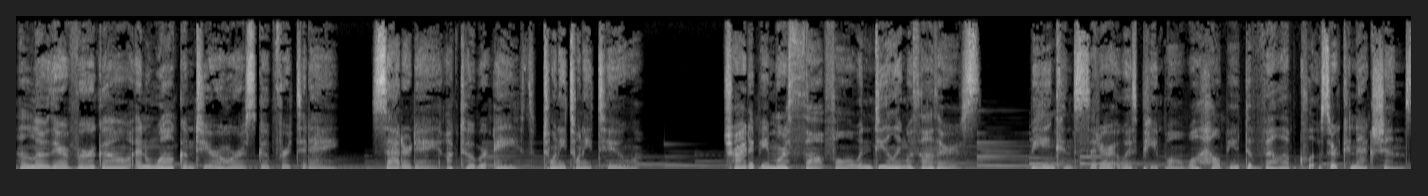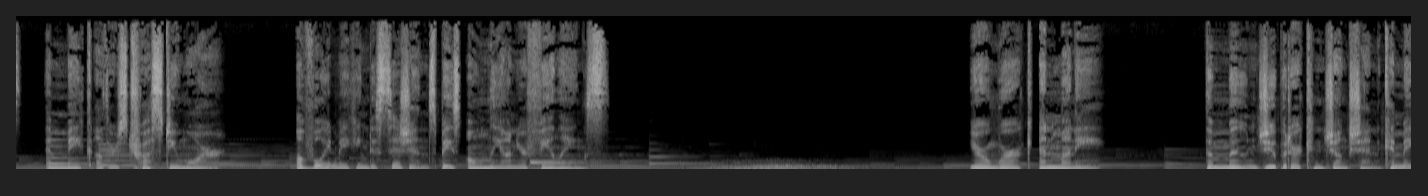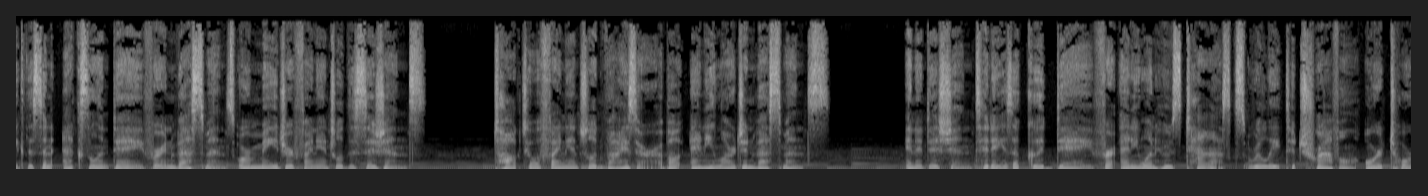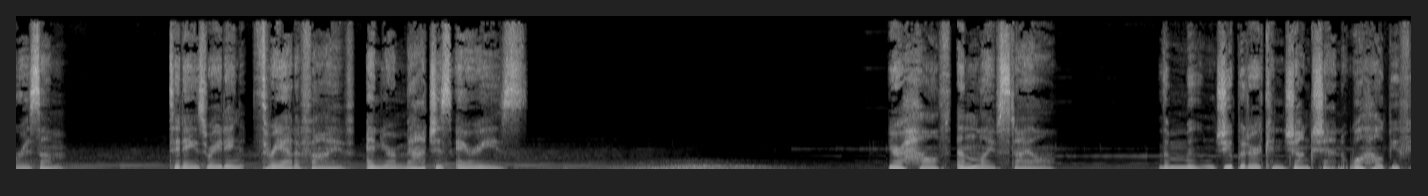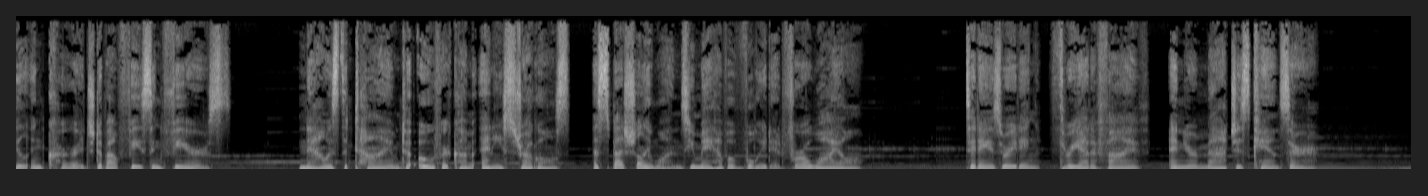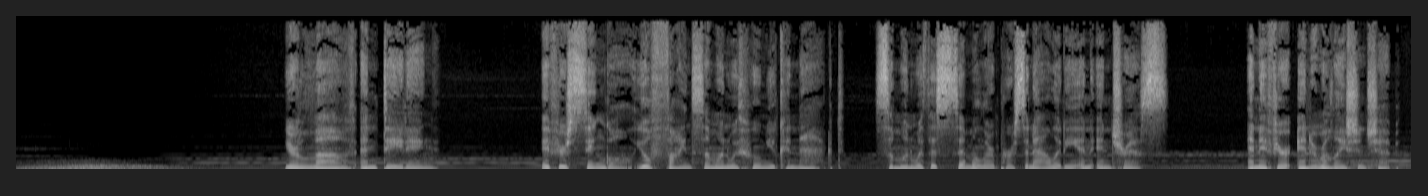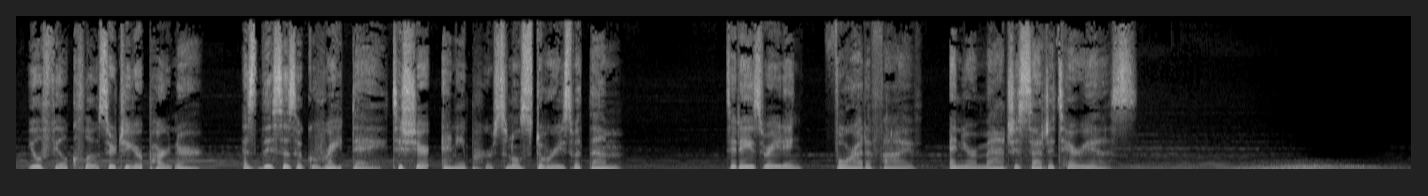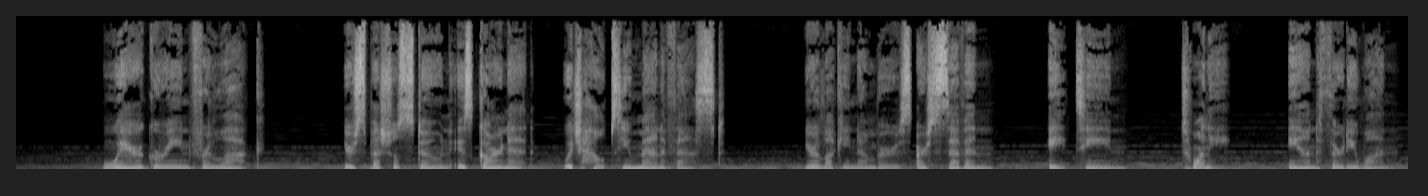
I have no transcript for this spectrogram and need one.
Hello there, Virgo, and welcome to your horoscope for today, Saturday, October 8th, 2022. Try to be more thoughtful when dealing with others. Being considerate with people will help you develop closer connections and make others trust you more. Avoid making decisions based only on your feelings. Your work and money. The Moon Jupiter conjunction can make this an excellent day for investments or major financial decisions. Talk to a financial advisor about any large investments. In addition, today's a good day for anyone whose tasks relate to travel or tourism. Today's rating 3 out of 5, and your match is Aries. Your health and lifestyle. The Moon Jupiter conjunction will help you feel encouraged about facing fears. Now is the time to overcome any struggles, especially ones you may have avoided for a while. Today's rating 3 out of 5, and your match is Cancer. Your love and dating. If you're single, you'll find someone with whom you connect, someone with a similar personality and interests. And if you're in a relationship, you'll feel closer to your partner, as this is a great day to share any personal stories with them. Today's rating 4 out of 5, and your match is Sagittarius. Wear green for luck. Your special stone is garnet, which helps you manifest. Your lucky numbers are 7, 18, 20, and 31.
